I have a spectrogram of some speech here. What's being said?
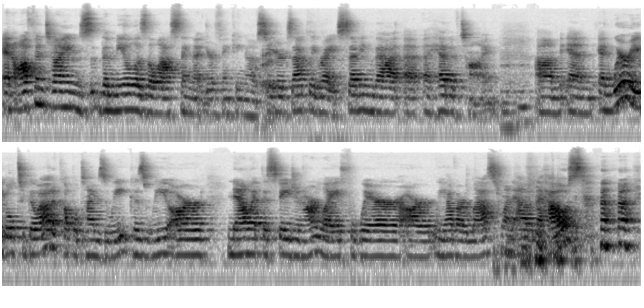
and oftentimes the meal is the last thing that you're thinking of. Right. So you're exactly right, setting that uh, ahead of time. Mm-hmm. Um, and, and we're able to go out a couple times a week because we are now at the stage in our life where our, we have our last one out of the house.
